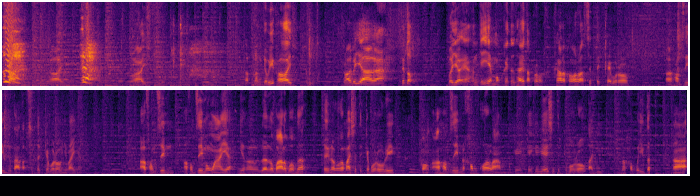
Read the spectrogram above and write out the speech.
Đó. rồi. Rồi. Tập lần cho biết thôi. Rồi bây giờ à, tiếp tục bây giờ em- anh chỉ em một cái tư thế tập rất là khá là khó là sitting cable row ở home gym chúng ta tập sitting cable row như vậy nhé ở phòng gym ở phòng gym ở ngoài á, như lên lầu 3 lầu 4 đó, thì nó có cái máy sitting cable row riêng. Còn ở home gym nó không có làm cái cái cái ghế sitting cable row tại vì nó không có diện tích. Đó,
